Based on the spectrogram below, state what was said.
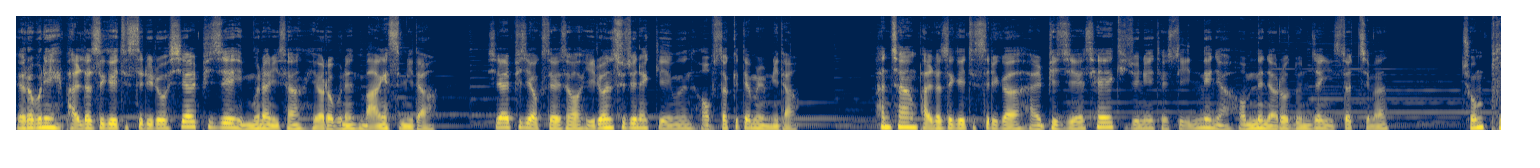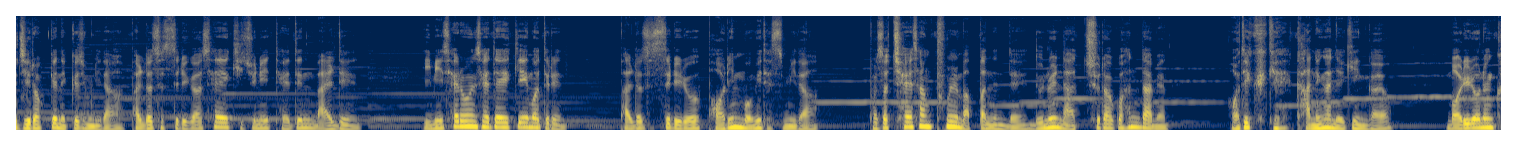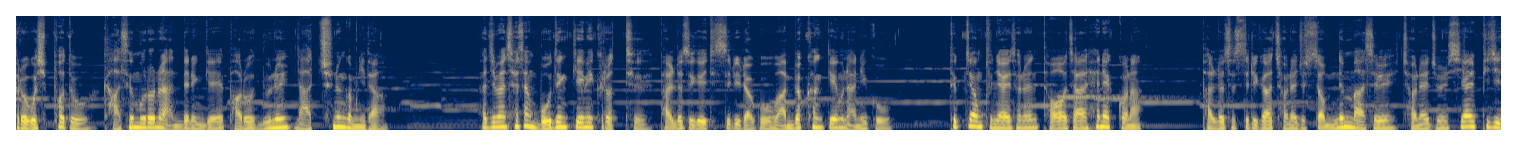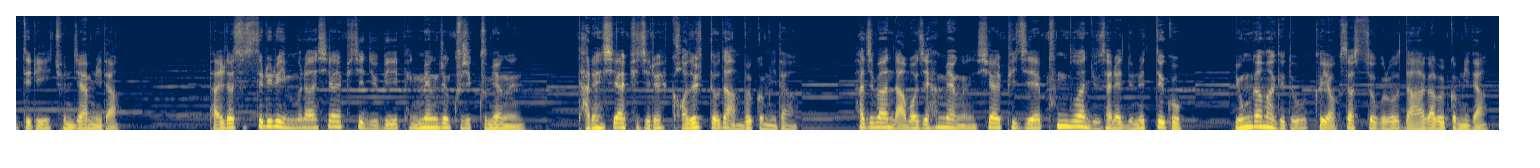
여러분이 발더스 게이트 3로 CRPG에 입문한 이상 여러분은 망했습니다. CRPG 역사에서 이런 수준의 게임은 없었기 때문입니다. 한창 발더스 게이트 3가 RPG의 새 기준이 될 수 있느냐 없느냐로 논쟁이 있었지만 좀 부질없게 느껴집니다. 발더스 3가 새 기준이 되든 말든 이미 새로운 세대의 게이머들은 발더스 3로 버린 몸이 됐습니다. 벌써 최상품을 맛봤는데 눈을 낮추라고 한다면 어디 그게 가능한 얘기인가요? 머리로는 그러고 싶어도 가슴으로는 안 되는 게 바로 눈을 낮추는 겁니다. 하지만 세상 모든 게임이 그렇듯 발더스 게이트 3라고 완벽한 게임은 아니고 특정 분야에서는 더 잘 해냈거나 발더스 3가 전해줄 수 없는 맛을 전해준 CRPG들이 존재합니다. 발더스 3로 입문한 CRPG 뉴비 100명 중 99명은 다른 CRPG를 거들떠도 안 볼 겁니다. 하지만 나머지 한 명은 CRPG의 풍부한 유산에 눈을 뜨고 용감하게도 그 역사 속으로 나아가 볼 겁니다.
